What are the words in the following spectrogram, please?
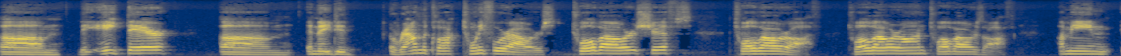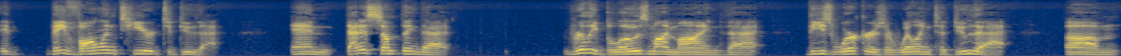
Um, they ate there, um, and they did around the clock, 24 hours, 12 hours shifts, 12 hour off, 12 hour on, 12 hours off. I mean, it. They volunteered to do that, and that is something that really blows my mind that these workers are willing to do that um,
